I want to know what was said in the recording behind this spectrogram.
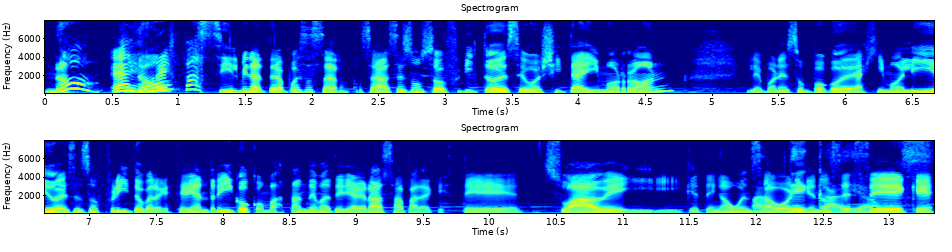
No, es ¿No? re fácil, mira, te la puedes hacer. O sea, haces un sofrito de cebollita y morrón, le pones un poco de ají molido a ese sofrito para que esté bien rico, con bastante materia grasa para que esté suave y que tenga buen sabor y que no se digamos. seque.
